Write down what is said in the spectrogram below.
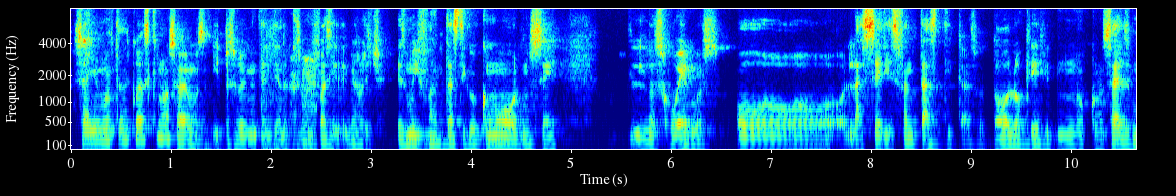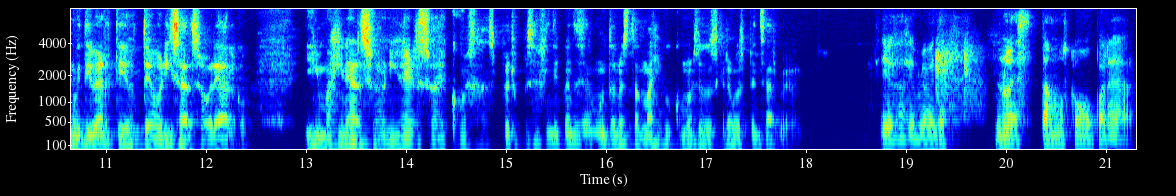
sea, hay un montón de cosas que no sabemos. Y pues obviamente entiendo que es muy fácil, mejor dicho, es muy fantástico como, no sé, los juegos o las series fantásticas o todo lo que no conoces. Es muy divertido teorizar sobre algo e imaginarse un universo de cosas. Pero pues a fin de cuentas el mundo no es tan mágico como nosotros queremos pensar, ¿verdad? Sí, o sea, simplemente no estamos como para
